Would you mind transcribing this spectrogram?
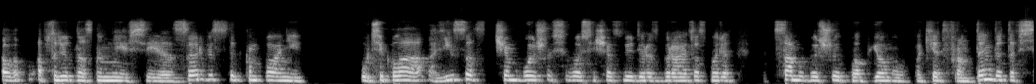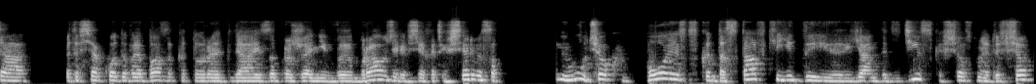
абсолютно основные все сервисы компании, утекла Алиса, чем больше всего сейчас люди разбираются, смотрят. Самый большой по объему пакет фронтенд — это вся, это вся кодовая база, которая для изображений в браузере всех этих сервисов. Утек поиск, доставки еды, Яндекс Диск и все остальное. То есть все,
